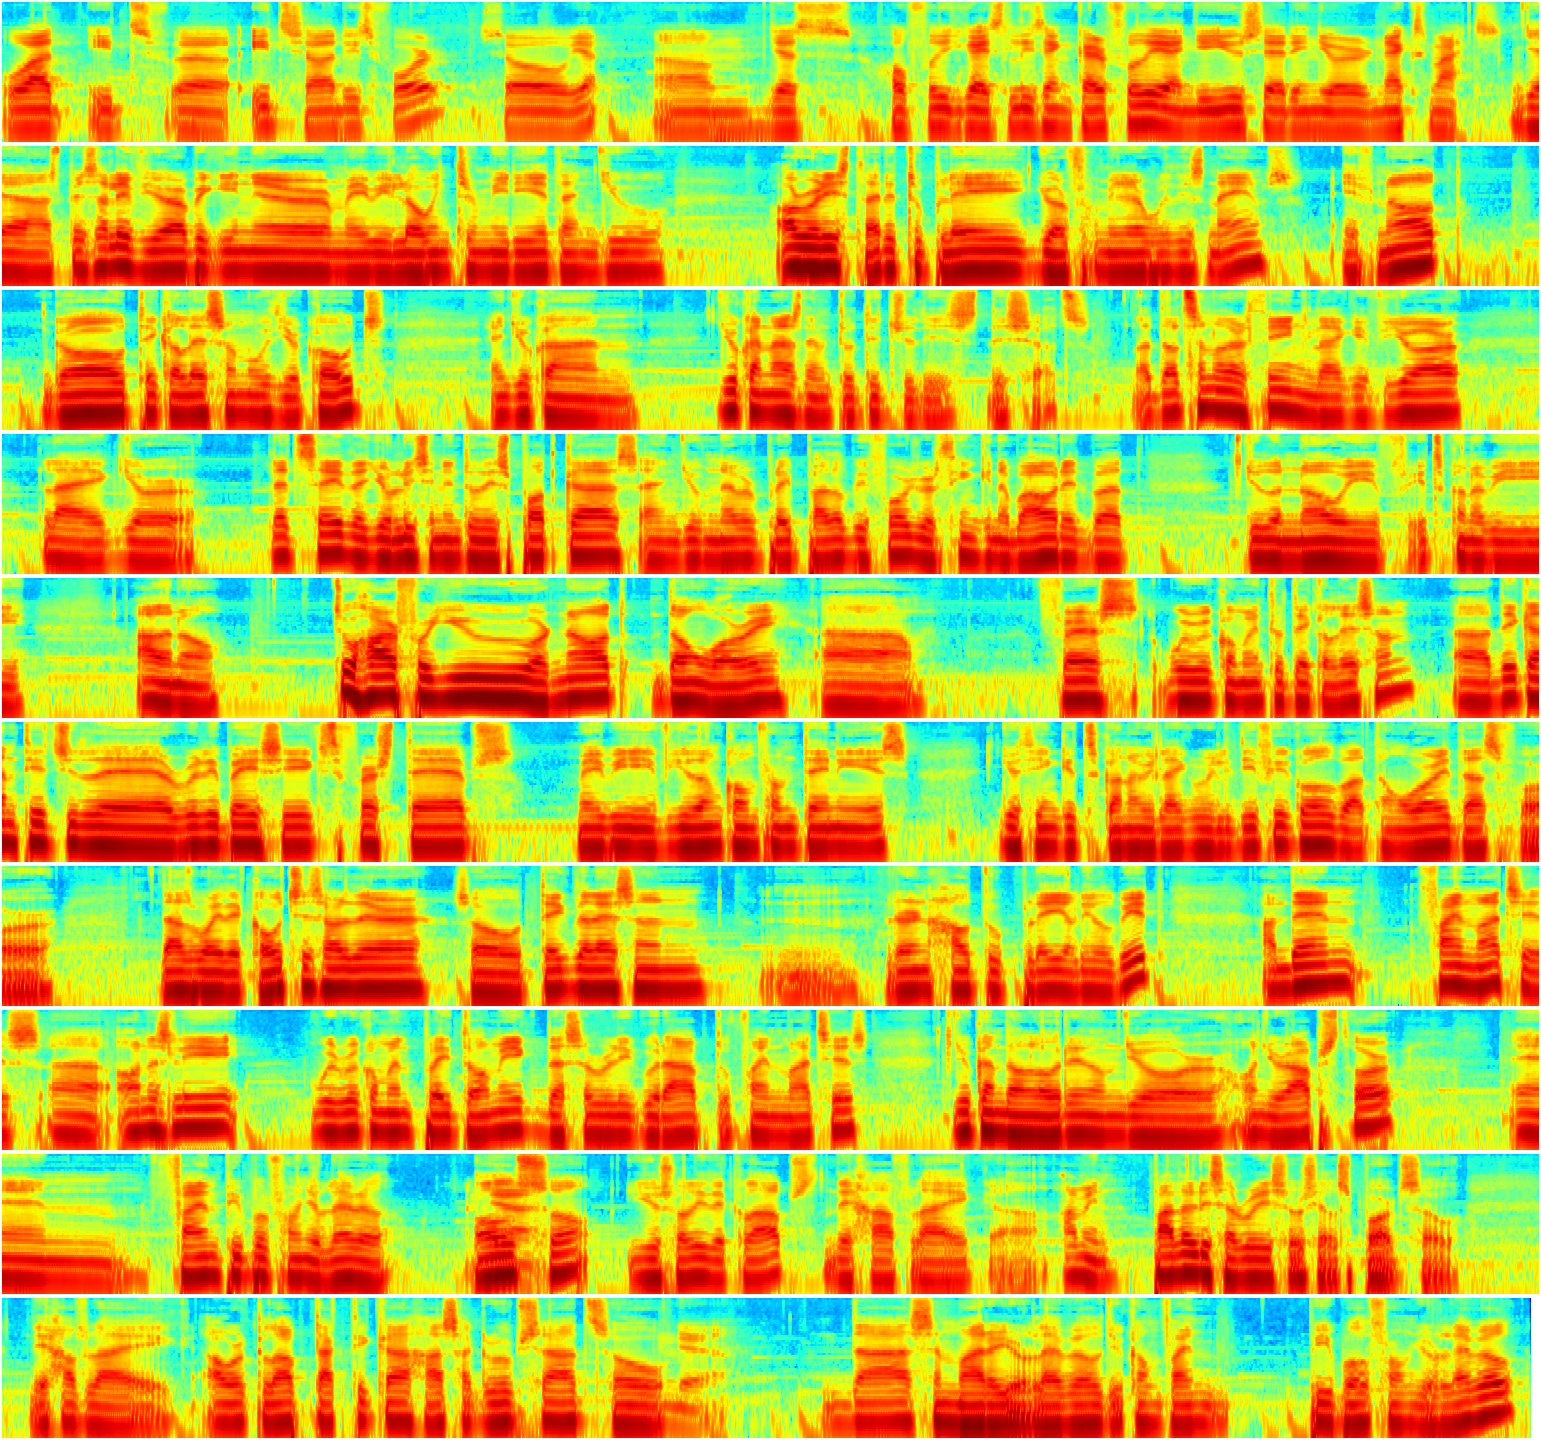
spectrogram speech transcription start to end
what each uh, each shot is for. So yeah, um, just hopefully you guys listen carefully and you use it in your next match. Yeah, especially if you're a beginner, maybe low intermediate, and you already started to play, you're familiar with these names. If not, go take a lesson with your coach, and you can you can ask them to teach you these these shots. That's another thing. Like if you are like you're let's say that you're listening to this podcast and you've never played padel before, you're thinking about it, but you don't know if it's gonna be I don't know too hard for you or not. Don't worry. Uh, first we recommend to take a lesson. Uh, they can teach you the really basics first steps. Maybe if you don't come from tennis you think it's gonna be like really difficult but don't worry that's for that's why the coaches are there. So take the lesson mm, learn how to play a little bit and then find matches. Uh, honestly we recommend playtomic. That's a really good app to find matches. You can download it on your on your app store and find people from your level. Yeah. also usually the clubs they have like uh, i mean padel is a really social sport so they have like our club tactica has a group chat so yeah, doesn't matter your level you can find people from your level.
